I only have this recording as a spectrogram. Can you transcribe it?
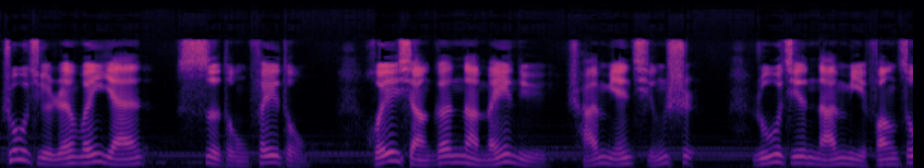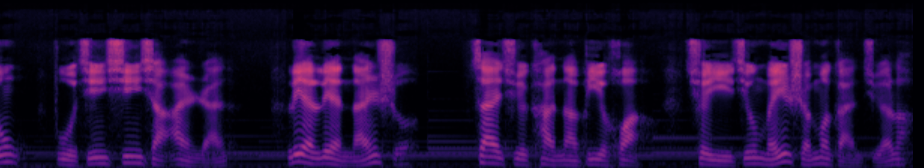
朱举人闻言似懂非懂。回想跟那美女缠绵情事，如今难觅芳踪，不禁心下黯然，恋恋难舍。再去看那壁画，却已经没什么感觉了。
